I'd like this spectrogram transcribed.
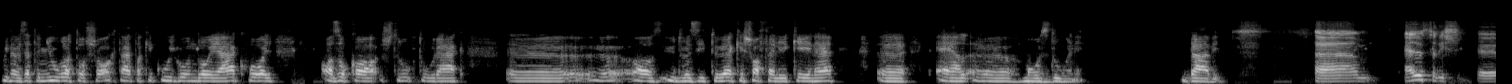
úgynevezett nyugatosok, tehát akik úgy gondolják, hogy azok a struktúrák az üdvözítőek, és afelé kéne elmozdulni. Dávid. Um, először is uh,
